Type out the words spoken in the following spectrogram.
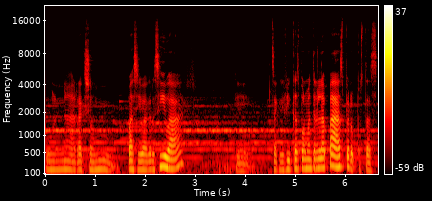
una reacción pasiva-agresiva, que sacrificas por mantener la paz, pero pues estás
